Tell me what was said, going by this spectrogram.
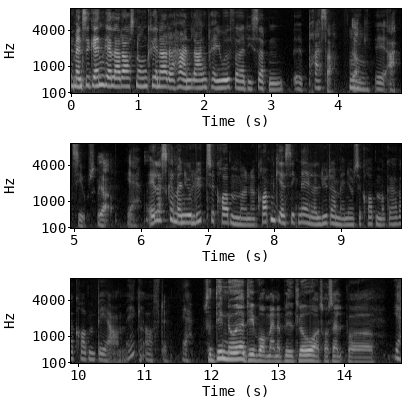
Men til gengæld er der også nogle kvinder, der har en lang periode, før de sådan øh, presser Ja. øh, aktivt. Ja. Ja. Ellers skal man jo lytte til kroppen, og når kroppen giver signaler, lytter man jo til kroppen og gør, hvad kroppen beder om, ikke? Ofte. Ja. Så det er noget af det, hvor man er blevet klogere trods alt på... Ja.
